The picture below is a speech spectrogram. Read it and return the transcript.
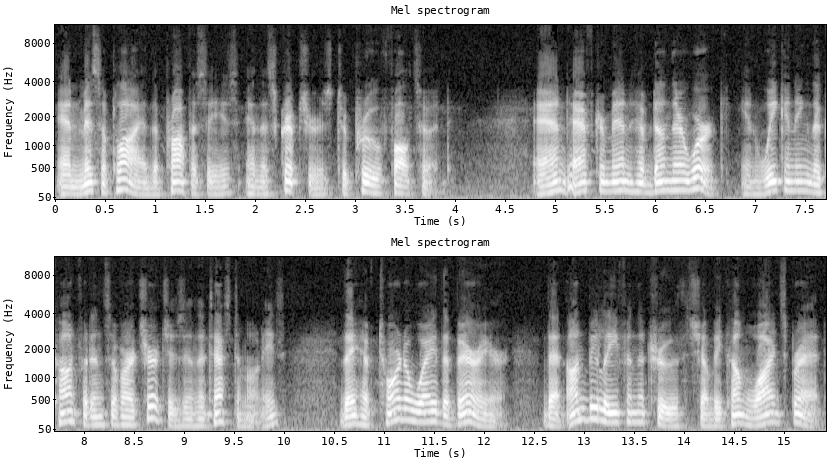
and misapply the prophecies and the Scriptures to prove falsehood. And after men have done their work in weakening the confidence of our churches in the testimonies, they have torn away the barrier that unbelief in the truth shall become widespread,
